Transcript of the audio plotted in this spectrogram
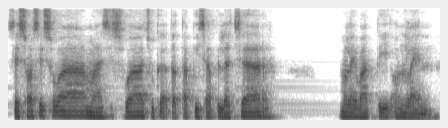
Siswa-siswa, mahasiswa juga tetap bisa belajar melewati online.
